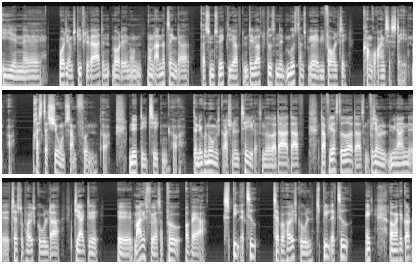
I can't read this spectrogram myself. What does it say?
i en øh, hurtig omskiftelig verden, hvor det er nogle, nogle andre ting, der, der synes vigtige ofte. Men det er ofte blevet sådan et modstandsbegreb i forhold til konkurrencestaten og præstationssamfundet og nytteetikken og den økonomiske rationalitet og sådan noget. Og der, der, der er flere steder, der er sådan, for eksempel min egen øh, Testrup Højskole, der direkte øh, markedsfører sig på at være spild af tid, tage på højskole, spild af tid. Ikke? Og man kan godt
